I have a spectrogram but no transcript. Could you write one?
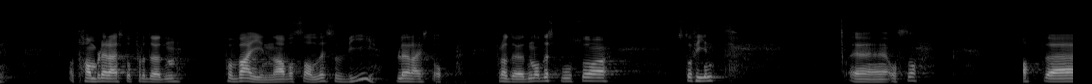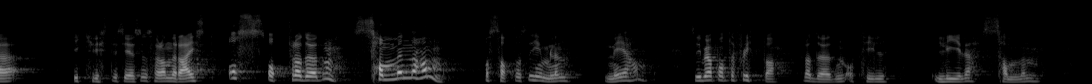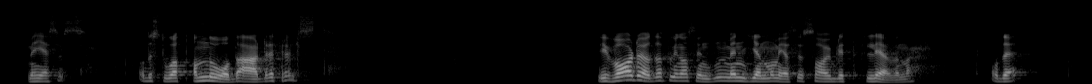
At han ble reist opp fra døden på vegne av oss alle. Så vi ble reist opp fra døden. Og det sto så, så fint eh, også at eh, i Kristus Jesus har han reist oss opp fra døden sammen med han og satt oss i himmelen med han. Så vi ble på en måte flytta fra døden og til livet sammen med Jesus. Og det sto at 'av nåde er dere frelst'. Vi var døde pga. synden, men gjennom Jesus har vi blitt levende. Og det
